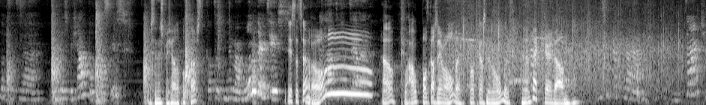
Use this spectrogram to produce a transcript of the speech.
dat het eh, een heel speciale podcast is. Is dit een speciale podcast? Dat het nummer 100 is. Is dat zo? Oh. Oh, wauw. podcast nummer 100. Podcast nummer 100. Ja. Lekker dan. Dus ik heb eh, een taartje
